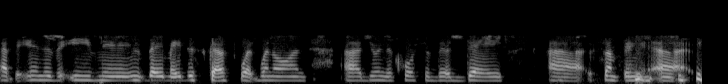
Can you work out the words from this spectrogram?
at the end of the evening. They may discuss what went on uh, during the course of their day, uh, something uh,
